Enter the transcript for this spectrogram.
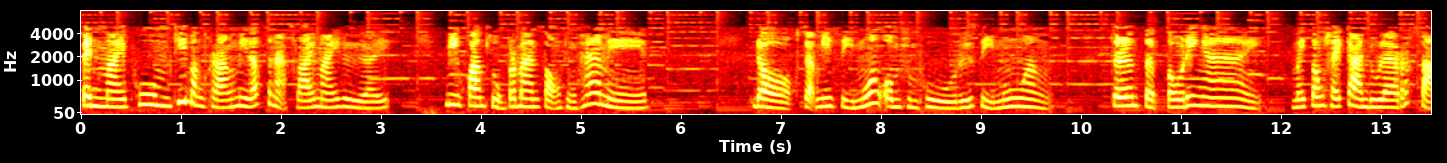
เป็นไม้พุ่มที่บางครั้งมีลักษณะคล้ายไม้เลื้อย มีความสูงประมาณ 2-5 เมตร ดอกจะมีสีม่วงอมชมพูหรือสีม่วง เจริญเติบโตได้ง่าย ไม่ต้องใช้การดูแลรักษา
